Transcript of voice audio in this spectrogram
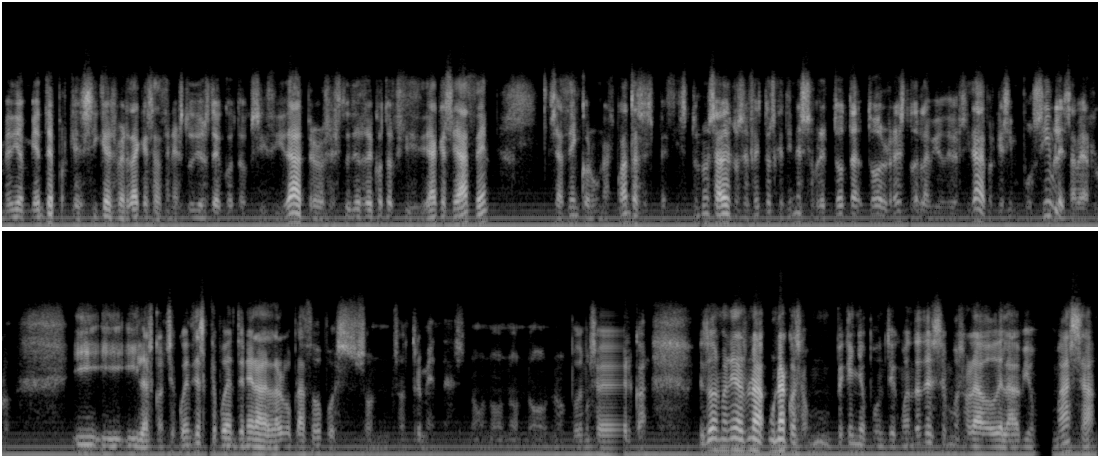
medio ambiente, porque sí que es verdad que se hacen estudios de ecotoxicidad, pero los estudios de ecotoxicidad que se hacen, se hacen con unas cuantas especies. Tú no sabes los efectos que tiene sobre todo, todo el resto de la biodiversidad, porque es imposible saberlo. Y, las consecuencias que pueden tener a largo plazo pues son, son tremendas. ¿no? Podemos. De todas maneras, una, cosa, un pequeño punto. Cuando antes hemos hablado de la biomasa,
